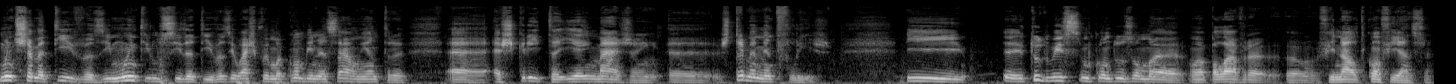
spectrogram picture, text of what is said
muito chamativas e muito elucidativas. Eu acho que foi uma combinação entre uh, a escrita e a imagem uh, extremamente feliz. E uh, tudo isso me conduz a uma, uma palavra final de confiança.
